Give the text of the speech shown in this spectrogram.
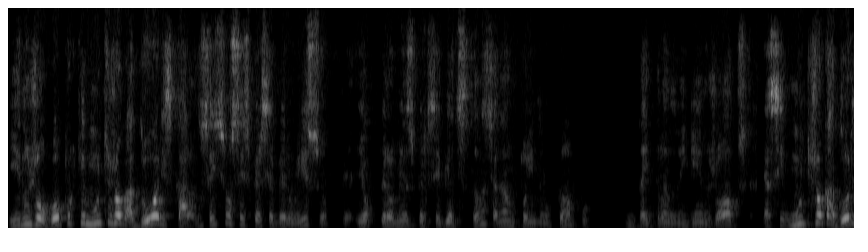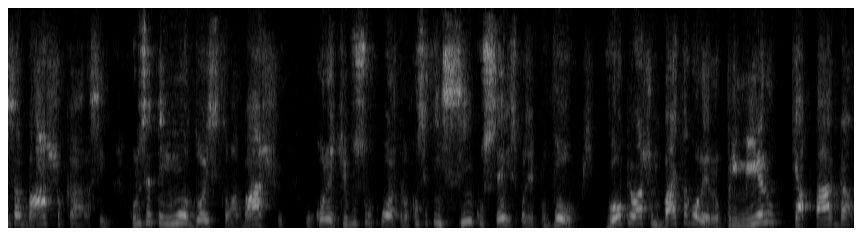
E não jogou porque muitos jogadores, cara, não sei se vocês perceberam isso, eu pelo menos percebi a distância, né? Não tô indo no campo, não tá entrando ninguém nos jogos. É assim, muitos jogadores abaixo, cara. Assim, quando você tem um ou dois que estão abaixo, o coletivo suporta. Mas quando você tem cinco, seis, por exemplo, Volpe. Volpe eu acho um baita goleiro. O primeiro que apaga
